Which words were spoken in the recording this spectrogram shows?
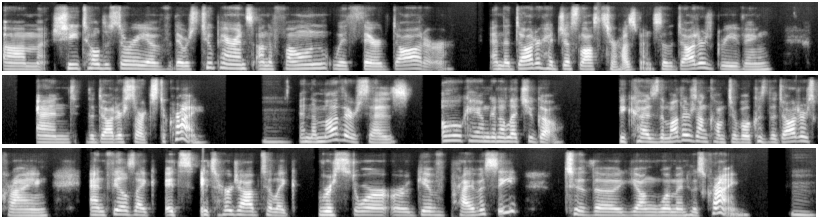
Um, she told a story of there was two parents on the phone with their daughter and the daughter had just lost her husband. So the daughter's grieving and the daughter starts to cry. Mm. and the mother says, oh, okay, I'm going to let you go because the mother's uncomfortable because the daughter's crying and feels like it's it's her job to like restore or give privacy to the young woman who's crying. Mm.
